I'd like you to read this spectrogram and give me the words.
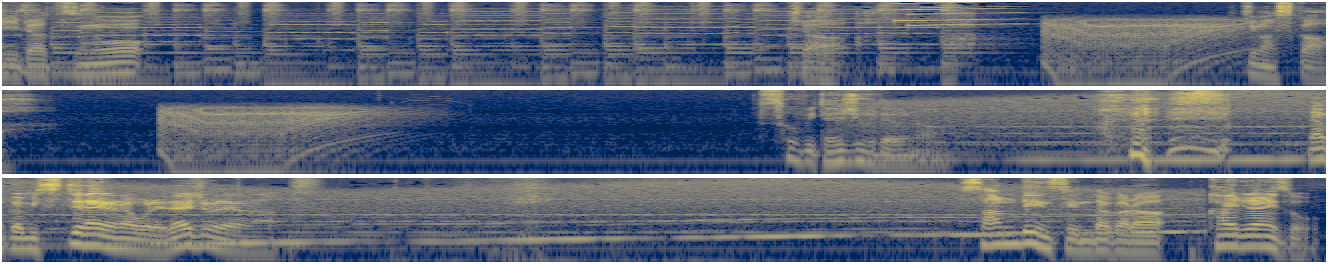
ルッカ離脱の、じゃあ、いきますか。装備大丈夫だよな。なんか見捨てないよな、俺。大丈夫だよな。3連戦だから帰れないぞ。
